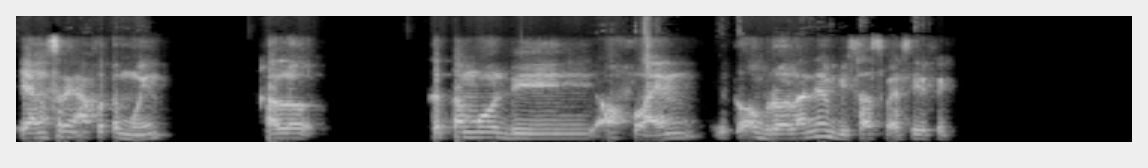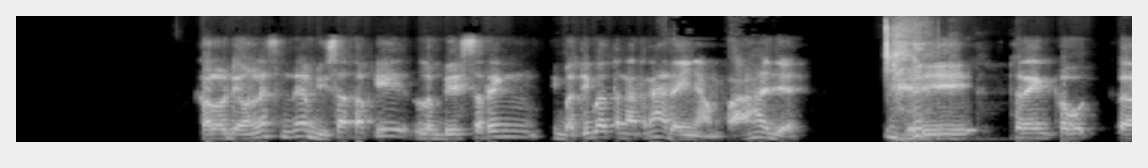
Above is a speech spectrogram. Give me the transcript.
yang sering aku temuin kalau ketemu di offline itu obrolannya bisa spesifik kalau di online sebenarnya bisa tapi lebih sering tiba-tiba tengah-tengah ada yang nyampah aja. Jadi sering ke, ke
